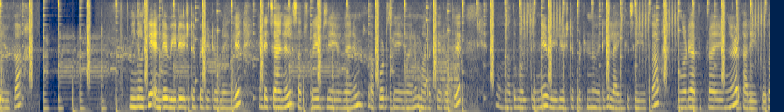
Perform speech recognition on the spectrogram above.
ചെയ്യുക. നിങ്ങൾക്ക് എന്റെ വീഡിയോ ഇഷ്ടപ്പെട്ടിട്ടുണ്ടെങ്കിൽ എന്റെ ചാനൽ സബ്സ്ക്രൈബ് ചെയ്യുവാനും സപ്പോർട്ട് ചെയ്യുവാനും മറക്കരുത്. അതുപോലെ തന്നെ വീഡിയോ ഇഷ്ടപ്പെട്ടിട്ടുണ്ടെങ്കിൽ ലൈക്ക് ചെയ്യുക നിങ്ങളുടെ അഭിപ്രായങ്ങൾ അറിയിക്കുക.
